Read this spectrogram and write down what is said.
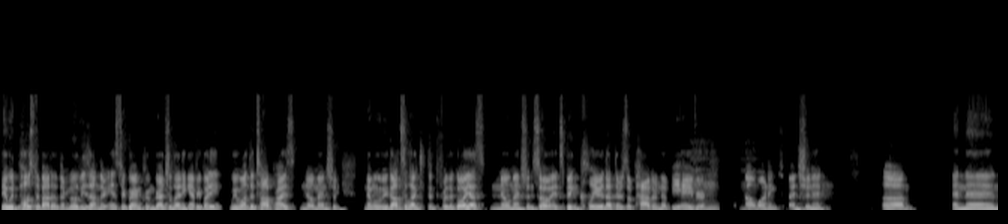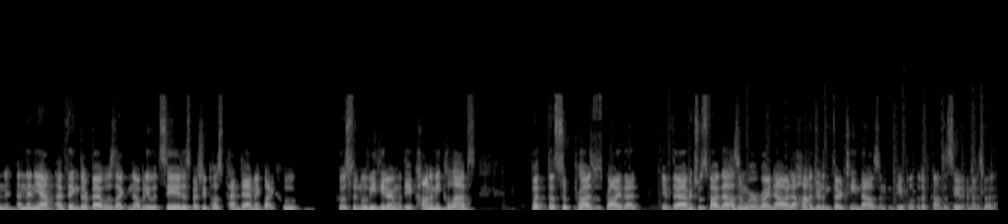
They would post about other movies on their Instagram, congratulating everybody. We won the top prize, no mention. And then when we got selected for the Goyas, no mention. So it's been clear that there's a pattern of behavior, mm-hmm. not mm-hmm. wanting to mention it. Um, and then and then yeah, I think their bet was like nobody would see it, especially post pandemic. Like who goes to the movie theater and with the economy collapse, but the surprise was probably that if the average was 5,000, we're right now at 113,000 people that have gone to see it in Venezuela.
